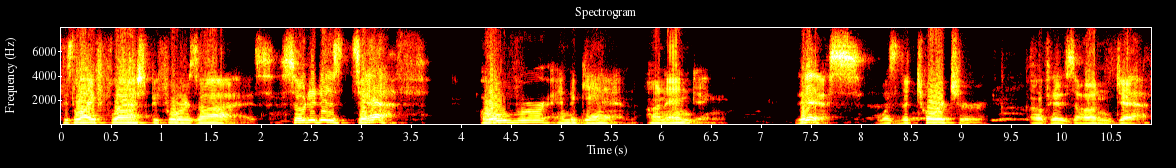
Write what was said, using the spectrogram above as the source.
His life flashed before his eyes. So did his death, over and again, unending. This was the torture of his undeath.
